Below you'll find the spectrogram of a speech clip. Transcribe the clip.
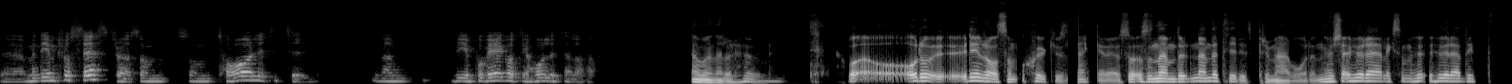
Eh, men det är en process tror jag som, som tar lite tid. Men vi är på väg åt det hållet i alla fall. Ja, men eller hur. Och, och då, i din roll som sjukhusläkare så, så nämnde du nämnde tidigt primärvården. Hur, hur är, liksom, hur, hur, är ditt,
